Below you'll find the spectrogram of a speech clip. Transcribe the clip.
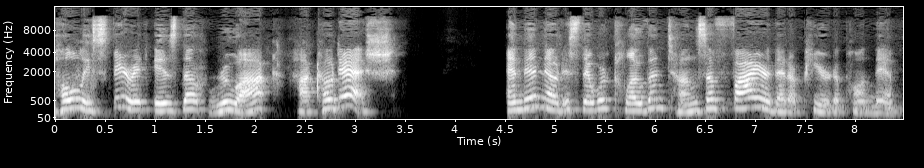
Holy Spirit is the Ruach HaKodesh. And then notice there were cloven tongues of fire that appeared upon them.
